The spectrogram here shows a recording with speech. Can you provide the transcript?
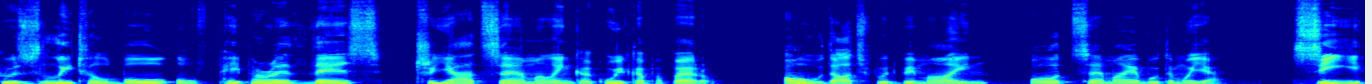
Whose little ball of paper is this? Чия це маленька кулька паперу? Oh, that would be mine. О, це має бути моя. See,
